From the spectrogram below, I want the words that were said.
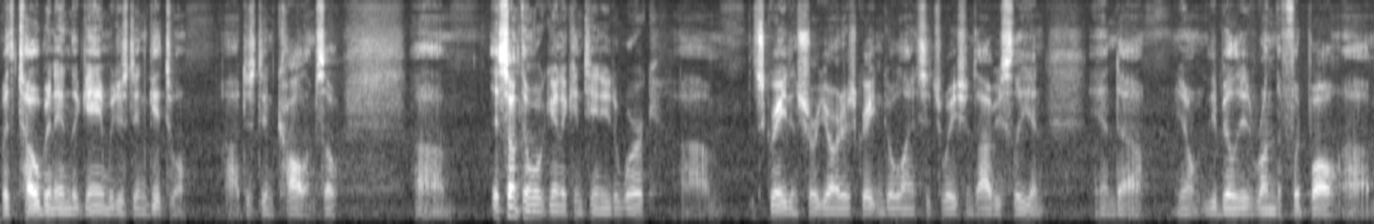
with Tobin in the game. We just didn't get to him, uh, just didn't call him. So um, it's something we're going to continue to work. Um, it's great in short yardage, great in goal line situations, obviously, and and uh, you know the ability to run the football um,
